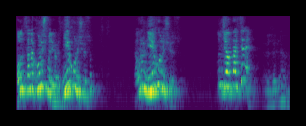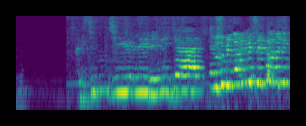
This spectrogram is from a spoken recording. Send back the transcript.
Oğlum sana konuşma diyoruz. Niye konuşuyorsun? Yavrum niye konuşuyorsun? Cevap versene. Özür dilerim hocam. Zincirlerini gel. Euzubillahimineşşeytanirracim.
